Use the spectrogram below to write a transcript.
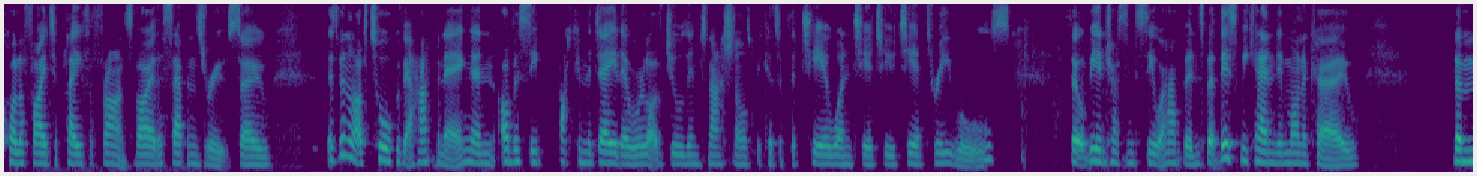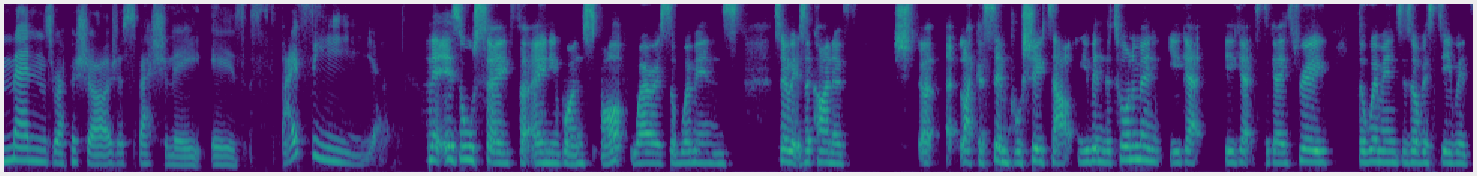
qualify to play for France via the sevens route. So there's been a lot of talk of it happening. And obviously, back in the day, there were a lot of dual internationals because of the tier one, tier two, tier three rules. So it'll be interesting to see what happens. But this weekend in Monaco, the men's repechage, especially, is spicy. And it is also for only one spot, whereas the women's, so it's a kind of uh, like a simple shootout. You win the tournament, you get you get to go through. The women's is obviously with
